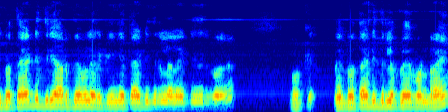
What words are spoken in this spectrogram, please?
இப்போ தேர்ட்டி த்ரீ ஆர்பிஎம்ல இருக்குது இங்கே தேர்ட்டி த்ரீல லைட் த்ரீ பாருங்க ஓகே நான் இப்போ தேர்ட்டி த்ரீல ப்ளே பண்ணுறேன்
